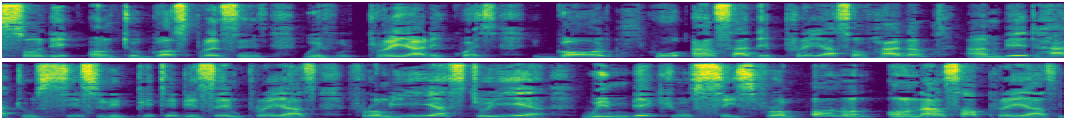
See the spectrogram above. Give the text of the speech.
Sunday unto God's presence with prayer requests. God, who answered the prayers of Hannah and made her to cease repeating the same prayers from years to year, will make you cease from un- unanswered prayers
